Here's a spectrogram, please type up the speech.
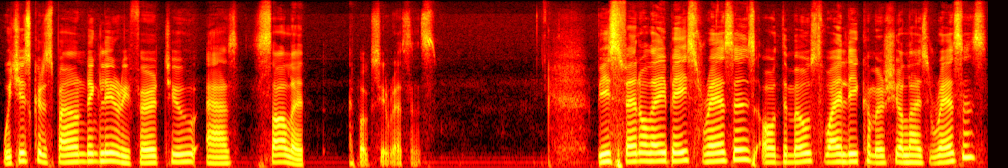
which is correspondingly referred to as solid epoxy resins. Bisphenol A-based resins are the most widely commercialized resins,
